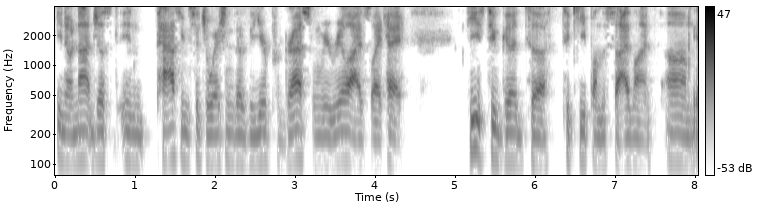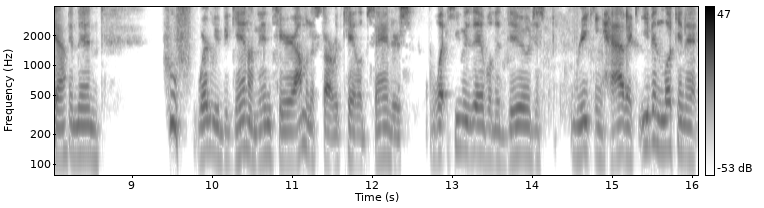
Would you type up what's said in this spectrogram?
you know, not just in passing situations as the year progressed, when we realized like, hey, he's too good to to keep on the sideline. Um, yeah, and then whew, where do we begin on the interior? I'm going to start with Caleb Sanders. What he was able to do, just wreaking havoc. Even looking at,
